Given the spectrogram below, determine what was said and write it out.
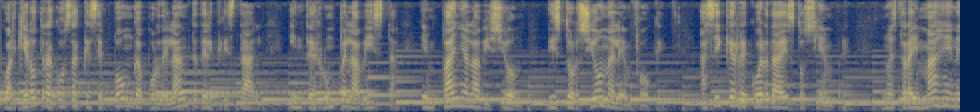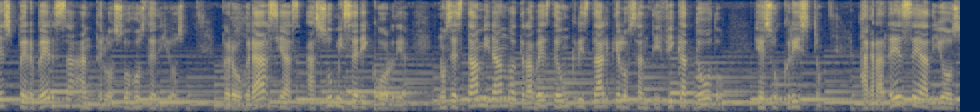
Cualquier otra cosa que se ponga por delante del cristal interrumpe la vista, empaña la visión, distorsiona el enfoque. Así que recuerda esto siempre. Nuestra imagen es perversa ante los ojos de Dios, pero gracias a su misericordia nos está mirando a través de un cristal que lo santifica todo, Jesucristo. Agradece a Dios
